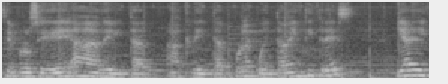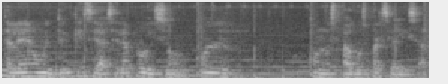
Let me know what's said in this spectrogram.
se procede a debitar, a acreditar por la cuenta 23 y a editarla en el momento en que se hace la provisión con, con los pagos parcializados.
